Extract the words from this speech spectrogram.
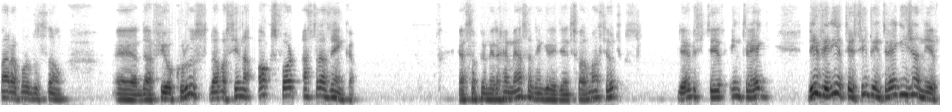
para a produção é, da Fiocruz da vacina Oxford AstraZeneca. Essa primeira remessa de ingredientes farmacêuticos deve ter entregue, deveria ter sido entregue em janeiro,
